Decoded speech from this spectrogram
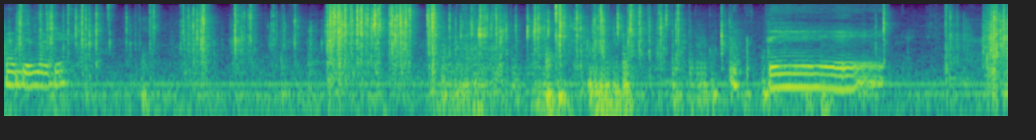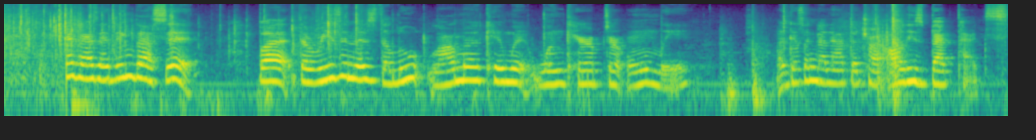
Find another. Look there. Hey guys, I think that's it. But the reason is the Loot Llama came with one character only. I guess I'm gonna have to try all these backpacks.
